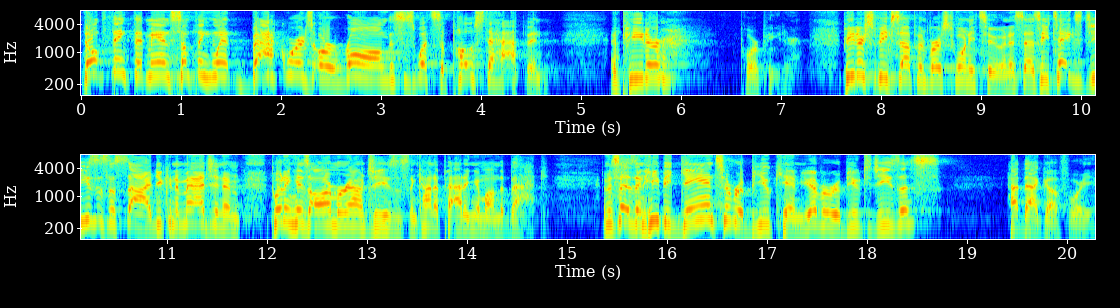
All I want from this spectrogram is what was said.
don't think that, man, something went backwards or wrong. This is what's supposed to happen. And Peter, poor Peter. Peter speaks up in verse 22 and it says, He takes Jesus aside. You can imagine him putting his arm around Jesus and kind of patting him on the back. And it says, and he began to rebuke him. You ever rebuked Jesus? How'd that go for you?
